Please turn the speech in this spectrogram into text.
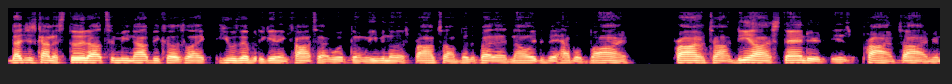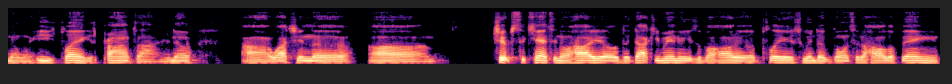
that just kind of stood out to me, not because like he was able to get in contact with them, even though it's prime time, but the fact that not only did they have a bond, prime time, Deion's standard is prime time. You know, when he's playing, it's prime time. You know, uh, watching the um, trips to Canton, Ohio, the documentaries about all the players who end up going to the Hall of Fame.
